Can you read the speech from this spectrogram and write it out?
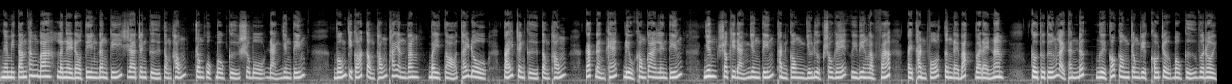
Ngày 18 tháng 3 là ngày đầu tiên đăng ký ra tranh cử tổng thống trong cuộc bầu cử sơ bộ đảng Dân Tiến. Vốn chỉ có Tổng thống Thái Anh Văn bày tỏ thái độ tái tranh cử tổng thống, các đảng khác đều không có ai lên tiếng. Nhưng sau khi đảng Dân Tiến thành công giữ được số ghế ủy viên lập pháp tại thành phố Tân Đài Bắc và Đài Nam, cựu Thủ tướng Lại Thanh Đức, người có công trong việc hỗ trợ bầu cử vừa rồi,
